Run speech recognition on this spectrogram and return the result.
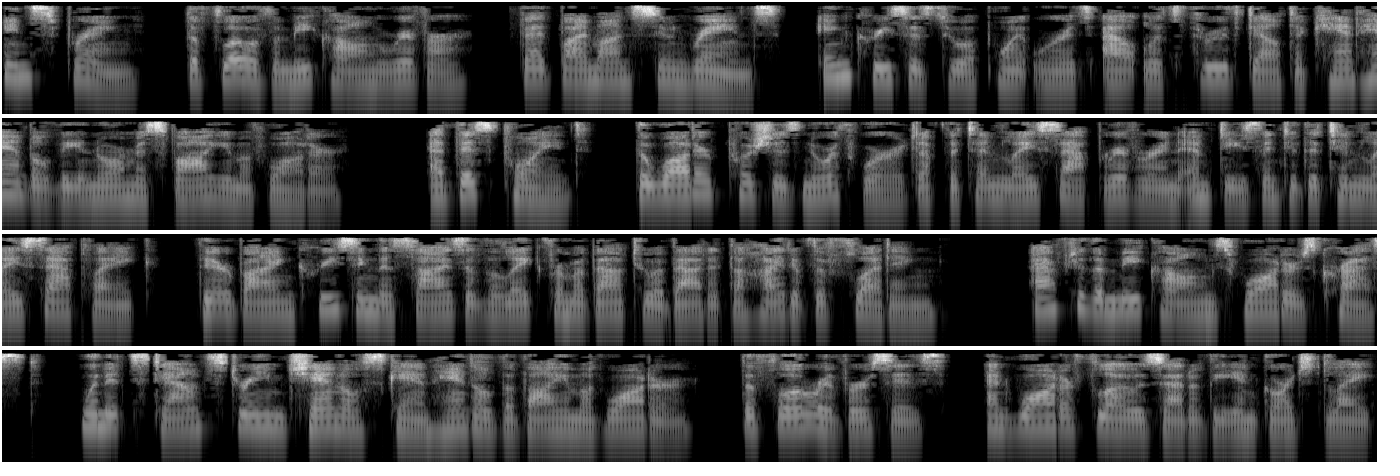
In spring, the flow of the Mekong River, fed by monsoon rains, increases to a point where its outlets through the delta can't handle the enormous volume of water. At this point, the water pushes northward up the Tonle Sap River and empties into the Tonle Sap Lake, thereby increasing the size of the lake from about to about at the height of the flooding. After the Mekong's waters crest, when its downstream channels can handle the volume of water, the flow reverses, and water flows out of the engorged lake.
